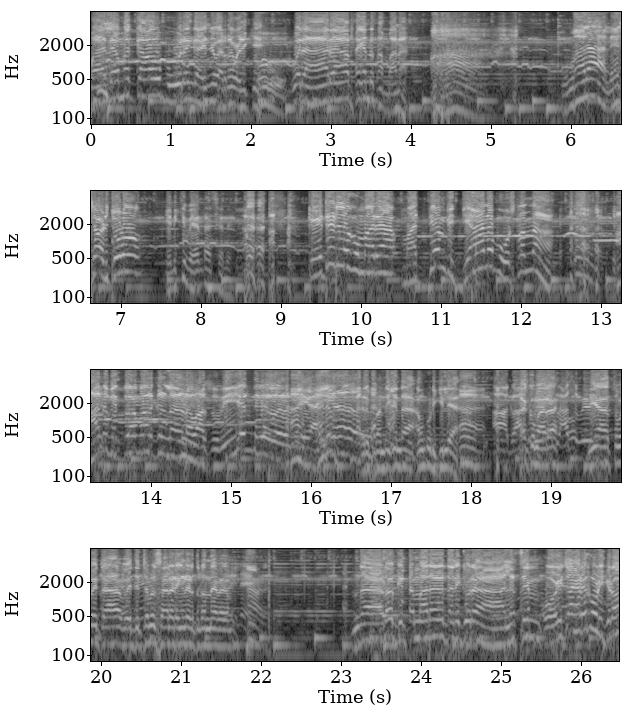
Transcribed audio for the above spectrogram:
മലമക്കാവ് പൂരം കഴിഞ്ഞു വരണ വഴിക്ക് ഒരു ആരാധകന്റെ സമ്മാന. ലേശം അടിച്ചോളൂ. എനിക്ക് വേണ്ട അച്ഛനെ. കേട്ടിട്ടില്ല കുമാര. മദ്യം വിദ്യാന ഭൂഷണം അത് വിദ്വാന്മാർക്കുള്ളതാണ് വാസു? നീ എന്തിനാ നിർബന്ധിക്കണ്ട അവൻ കുടിക്കില്ല. കുമാര നീ അകത്ത് പോയിട്ട് ആ വെജിറ്റബിൾ സാലഡ് ഇങ്ങനെ എടുത്തിട്ട് വന്നേ വേഗം എന്താടോ കിട്ടന്മാരെ തനിക്കൊരു ആലസ്യം. ഒഴിച്ചങ്ങനെ കുടിക്കണോ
